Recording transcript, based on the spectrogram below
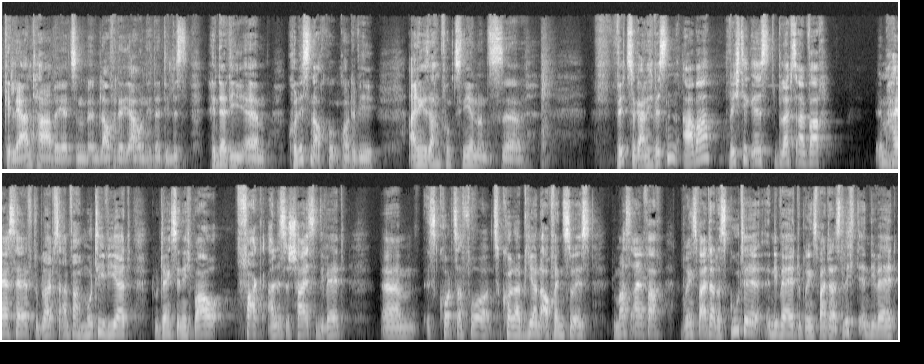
gelernt habe jetzt im, im Laufe der Jahre und hinter die List, hinter die ähm, Kulissen auch gucken konnte, wie einige Sachen funktionieren und das äh, willst du gar nicht wissen. Aber wichtig ist, du bleibst einfach im Higher Self, du bleibst einfach motiviert, du denkst dir nicht, wow, fuck, alles ist scheiße, die Welt ähm, ist kurz davor zu kollabieren, auch wenn es so ist. Du machst einfach, du bringst weiter das Gute in die Welt, du bringst weiter das Licht in die Welt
